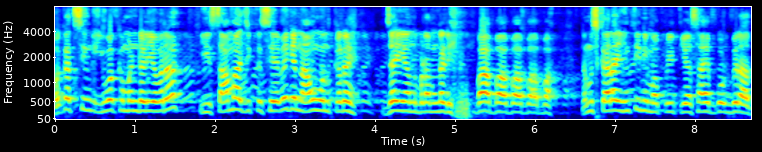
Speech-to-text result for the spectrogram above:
ಭಗತ್ ಸಿಂಗ್ ಯುವಕ ಮಂಡಳಿಯವರ ಈ ಸಾಮಾಜಿಕ ಸೇವೆಗೆ ನಾವು ಒಂದು ಕಡೆ ಜೈ ಅಂದ್ಬಿಡಮ್, ನಡಿ. ಬಾ ಬಾ ಬಾ ಬಾ ಬಾ. ನಮಸ್ಕಾರ, ಇಂತಿ ನಿಮ್ಮ ಪ್ರೀತಿಯ ಸಾಹೇಬ್ ಗೋಡ್ಬಿರಾದ.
